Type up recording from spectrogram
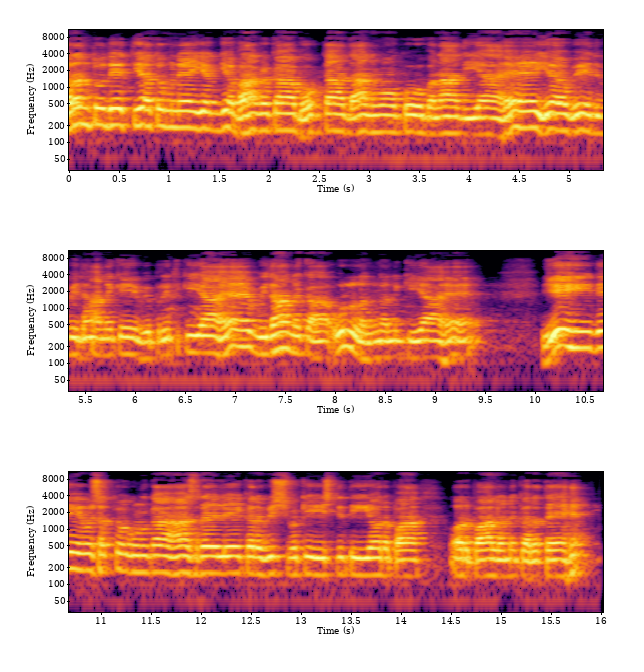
परंतु दैत्य, तुमने यज्ञ भाग का भोक्ता दानवों को बना दिया है। यह वेद विधान के विपरीत किया है, विधान का उल्लंघन किया है। ये ही देव सत्व गुण का आश्रय लेकर विश्व की स्थिति और पा, और पालन करते हैं।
